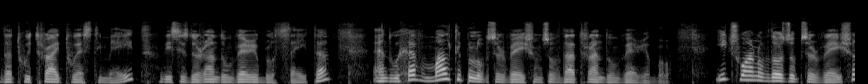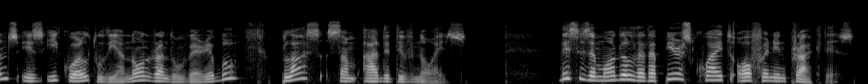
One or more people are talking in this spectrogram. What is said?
that we try to estimate. This is the random variable theta, and we have multiple observations of that random variable. Each one of those observations is equal to the unknown random variable plus some additive noise. This is a model that appears quite often in practice.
